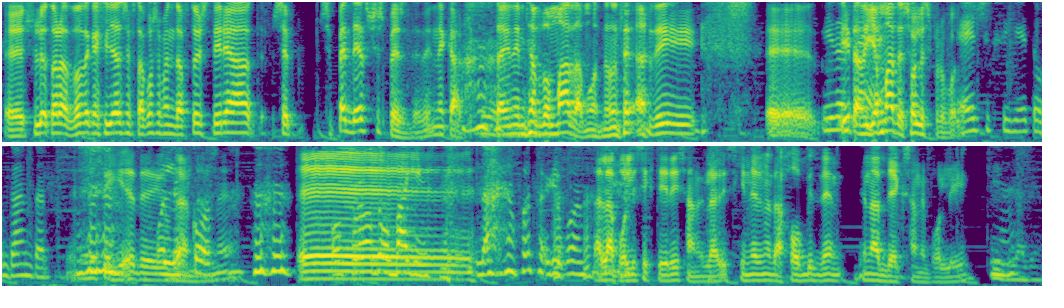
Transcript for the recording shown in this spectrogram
Ε, σου λέω τώρα 12.758 εισιτήρια σε, σε πέντε αίθουσες παίζεται. Δεν είναι κάτι. Αυτά είναι μια εβδομάδα μόνο. Δηλαδή. Ε, Είδατε. ήταν γεμάτες όλες τι προβολές. Έτσι εξηγείται ο Γκάνταλφ. εξηγείται Ο η Λευκό. Uganda, ναι. Ο Ε, Φρόντο Μπάγκινγκ. Να πω το λοιπόν. Αλλά πολλοί συχτηρίσαν. Δηλαδή, οι σκηνές με τα Hobbit δεν, δεν αντέξανε πολύ. Τι δηλαδή.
